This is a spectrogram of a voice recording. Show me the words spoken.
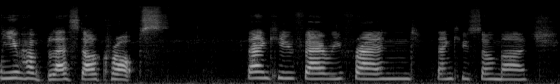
you have blessed our crops. Thank you, fairy friend. Thank you so much.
